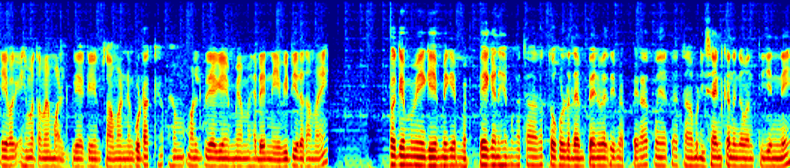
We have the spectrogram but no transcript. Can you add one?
ඒවගේ එහම තමයි මල්ටිපලිය ගේම් සාමාන්‍ය ගොඩක් මල්ටිපලියගේම හැදෙන්නේ විදිර තමයි. වගේ මේගේ මේ මැපේ ගැන හෙම කතාත් තොකොට දැම්පෙන ඇති මැප් එකක්. මේක තාම ඩිසයින් කන ගමන් තියෙන්නේ.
